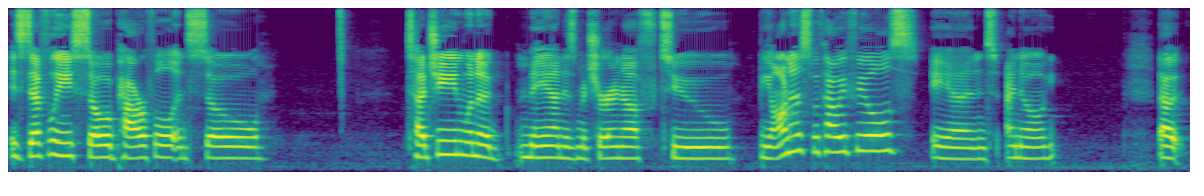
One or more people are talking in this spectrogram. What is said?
it's definitely so powerful and so touching when a man is mature enough to be honest with how he feels. And I know that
